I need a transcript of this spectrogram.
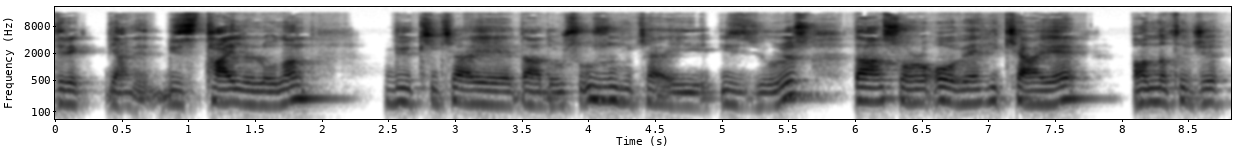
Direkt yani biz Tyler'la olan büyük hikayeye daha doğrusu uzun hikayeyi izliyoruz. Daha sonra o ve hikaye anlatıcı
